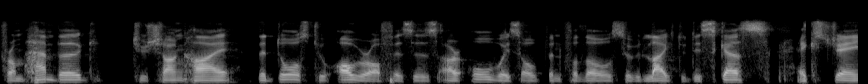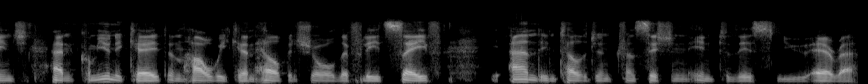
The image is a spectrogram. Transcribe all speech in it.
From Hamburg to Shanghai, the doors to our offices are always open for those who would like to discuss, exchange, and communicate on how we can help ensure the fleet's safe and intelligent transition into this new era.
